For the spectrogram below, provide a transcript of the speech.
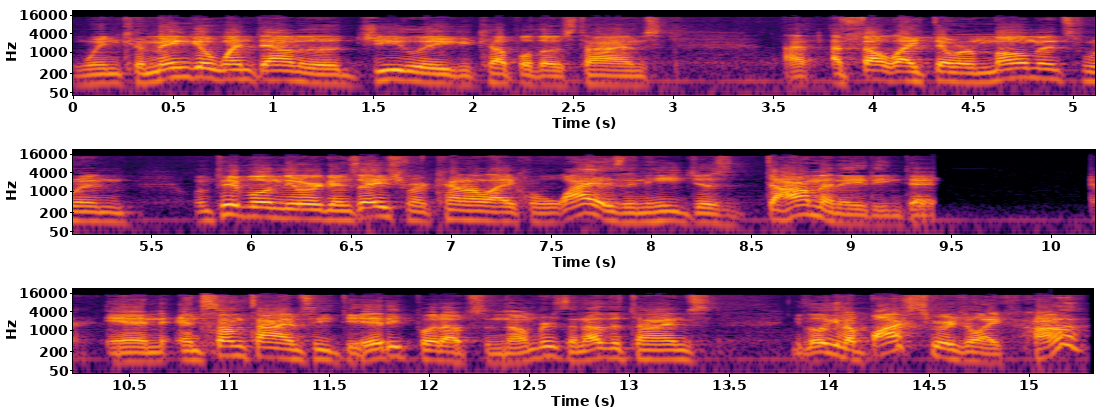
when Kuminga went down to the G League a couple of those times. I, I felt like there were moments when when people in the organization were kind of like, well, "Why isn't he just dominating?" Day? And and sometimes he did. He put up some numbers, and other times you look at the box score, you're like, "Huh?"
